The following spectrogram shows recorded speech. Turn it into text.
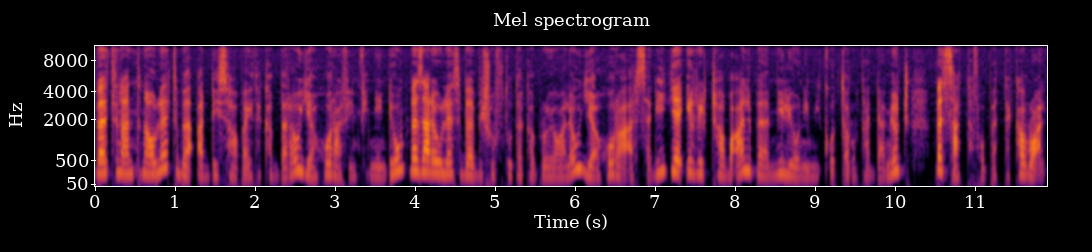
በትናንትናው ዕለት በአዲስ አበባ የተከበረው የሆራ ፊንፊኔ እንዲሁም በዛሬው ዕለት በቢሾፍቱ ተከብሮ የዋለው የሆራ አርሰዲ የኢሬቻ በዓል በሚሊዮን የሚቆጠሩ ታዳሚዎች በተሳተፉበት ተከብረዋል።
